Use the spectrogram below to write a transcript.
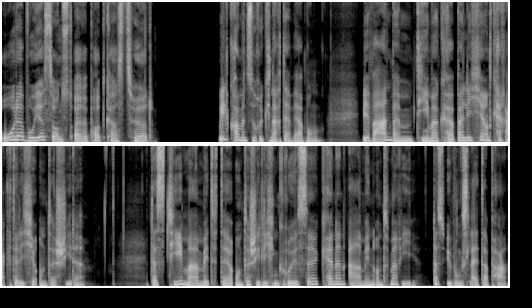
oder wo ihr sonst eure Podcasts hört. Willkommen zurück nach der Werbung. Wir waren beim Thema körperliche und charakterliche Unterschiede. Das Thema mit der unterschiedlichen Größe kennen Armin und Marie, das Übungsleiterpaar.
